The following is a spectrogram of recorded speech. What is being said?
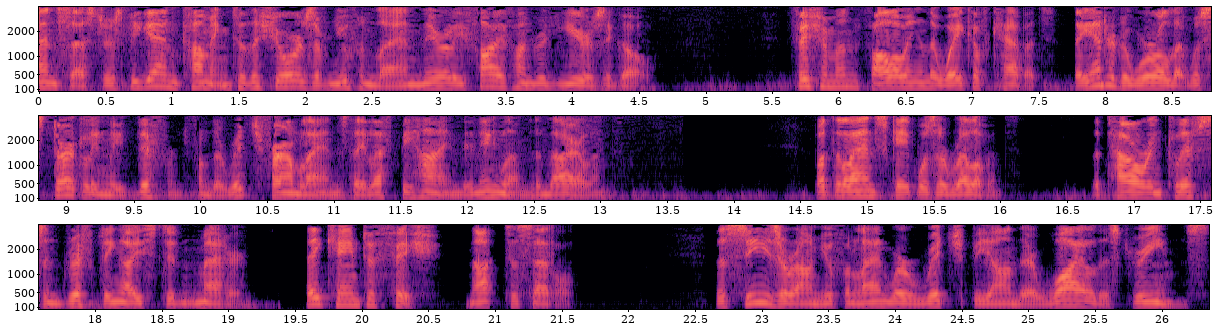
ancestors began coming to the shores of Newfoundland nearly 500 years ago. Fishermen following in the wake of Cabot, they entered a world that was startlingly different from the rich farmlands they left behind in England and Ireland. But the landscape was irrelevant. The towering cliffs and drifting ice didn't matter. They came to fish, not to settle. The seas around Newfoundland were rich beyond their wildest dreams.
